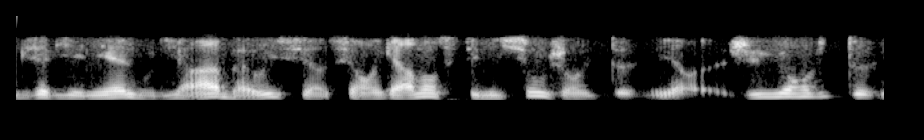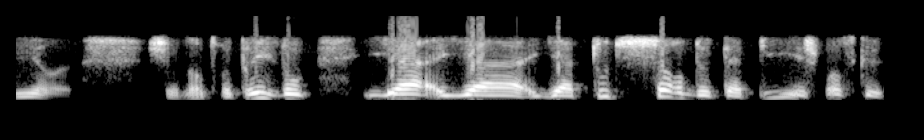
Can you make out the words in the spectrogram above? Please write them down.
Xavier Niel vous dira ah bah oui c'est en regardant cette émission que j'ai eu envie de devenir chef d'entreprise donc il y a toutes sortes de tapis et je pense que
